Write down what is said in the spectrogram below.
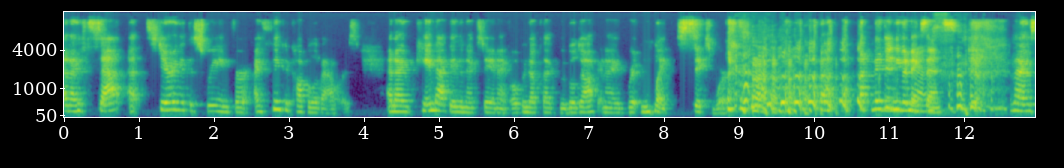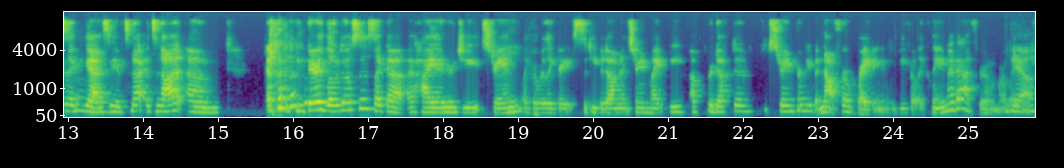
and I sat at, staring at the screen for I think a couple of hours, and I came back in the next day and I opened up that Google Doc and I had written like six words. they didn't even make Yes. sense. And I was like, yeah, see, it's not, it's not, um, in very low doses, like a, a high energy strain, like a really great sativa dominant strain might be a productive strain for me, but not for writing. It would be for like cleaning my bathroom or like, yeah.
